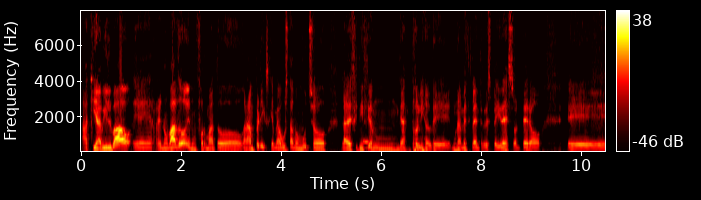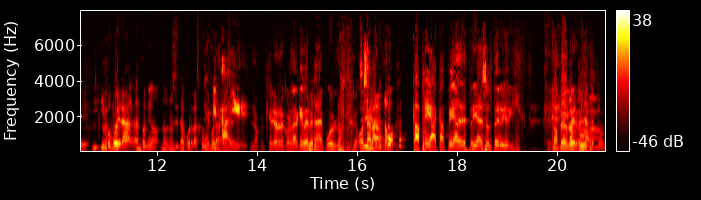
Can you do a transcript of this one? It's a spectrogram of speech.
aquí a Bilbao, eh, renovado en un formato Grand Prix, que me ha gustado mucho la definición de Antonio de una mezcla entre despedida de soltero eh, ¿y, ¿y, cómo era, Antonio? No, no, sé si te acuerdas cómo fue. La Ay, no, quiero recordar que verbena de pueblo. O sí, sea, no, capea, capea de despedida de soltero y. Capea y verbena de pueblo.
